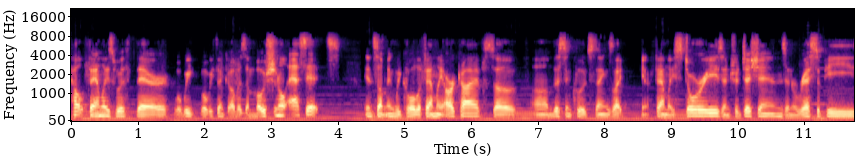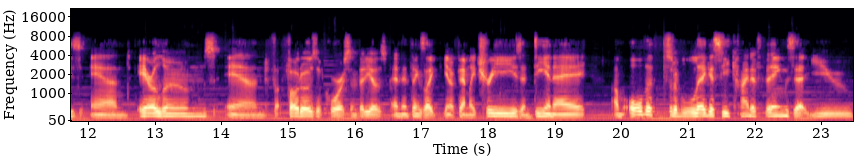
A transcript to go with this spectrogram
help families with their what we what we think of as emotional assets in something we call the family archive. So um, this includes things like family stories and traditions and recipes and heirlooms and f- photos, of course, and videos, and then things like you know family trees and DNA. Um, all the sort of legacy kind of things that you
